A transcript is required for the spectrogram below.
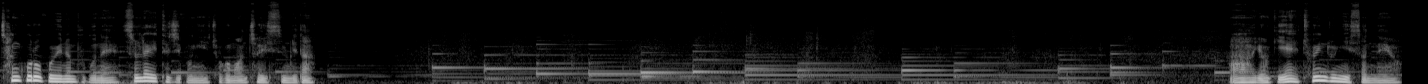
창고로 보이는 부분에 슬레이트 지붕이 조금 얹혀 있습니다. 아, 여기에 초인종이 있었네요.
